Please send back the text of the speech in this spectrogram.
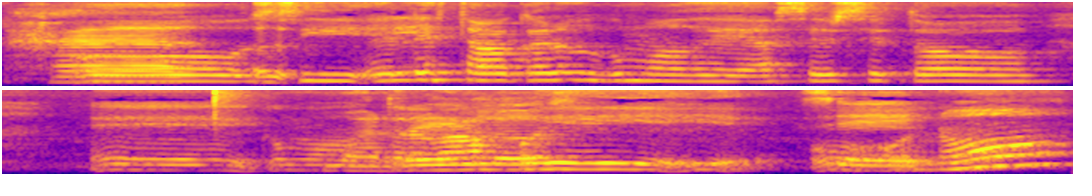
Ajá. o si él estaba a cargo como de hacer cierto eh, como, Como trabajo y, y- o- Sí. o, no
